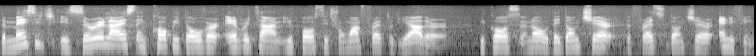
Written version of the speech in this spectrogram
the message is serialized and copied over every time you post it from one thread to the other. Because, no, they don't share, the threads don't share anything.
